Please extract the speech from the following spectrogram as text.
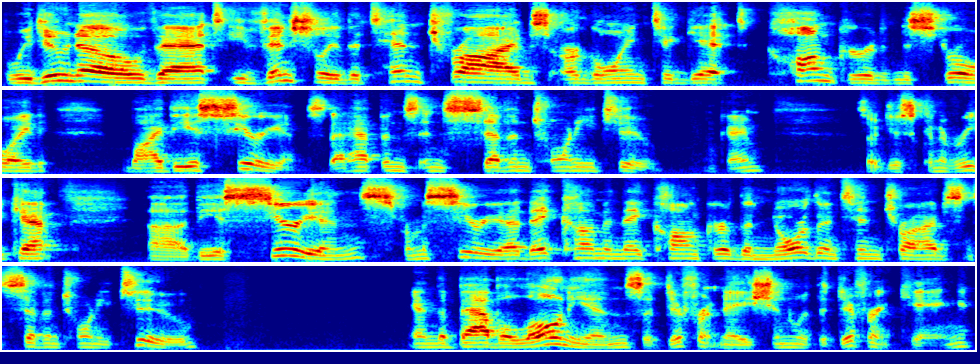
But we do know that eventually the ten tribes are going to get conquered and destroyed by the Assyrians. That happens in 722. Okay, so just kind of recap. Uh, the Assyrians from Assyria they come and they conquer the northern ten tribes in 722, and the Babylonians, a different nation with a different king,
